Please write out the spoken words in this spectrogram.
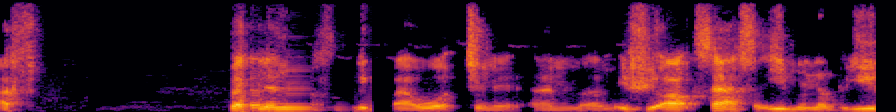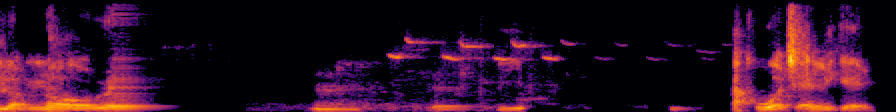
I fell in love by watching it, and um, if you ask us, even if you don't know already, Mm. I can watch any game,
